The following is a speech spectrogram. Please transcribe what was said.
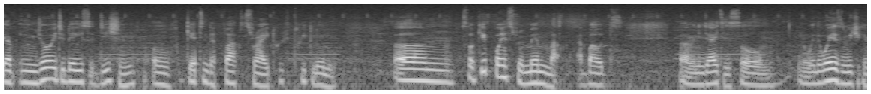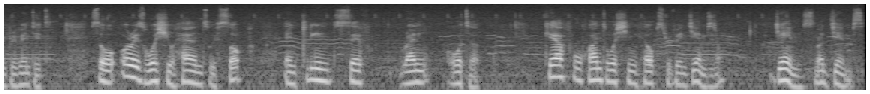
you have enjoyed today's edition of Getting the Facts Right with Tweet Lulu. Um, so, key points to remember about uh, meningitis. So, you know, in the ways in which you can prevent it. So, always wash your hands with soap and clean, safe running water. Careful hand washing helps prevent germs, you know. Germs, not gems.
